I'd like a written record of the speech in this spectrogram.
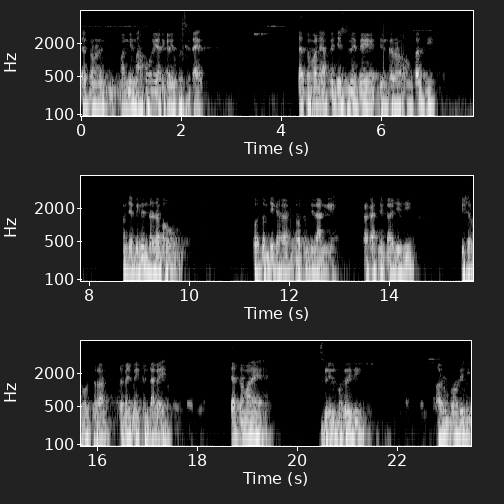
त्याचप्रमाणे माननीय महापौर या ठिकाणी उपस्थित आहेत. त्याचप्रमाणे आपले ज्येष्ठ नेते दिनकर ओंकारजी आमचे मिलिंद दादा भाऊ गौतमजी खरात गौतमजी लांडगे प्रकाशजी काळजीजी किशोरभाऊ थोरात रमेशभाई खंडागळे. त्याचप्रमाणे सुनील मगरेजी अरुण बोर्डेजी.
